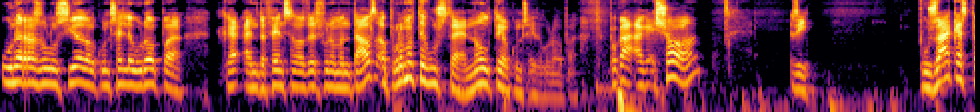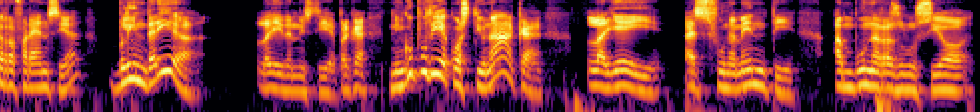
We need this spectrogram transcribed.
una resolució del Consell d'Europa que en defensa dels drets fonamentals, el problema el té vostè, no el té el Consell d'Europa. Però clar, això, és a dir, posar aquesta referència blindaria la llei d'amnistia, perquè ningú podia qüestionar que la llei es fonamenti amb una resolució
